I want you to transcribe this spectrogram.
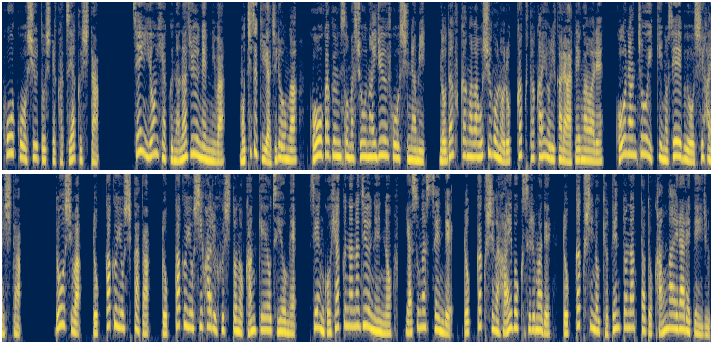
方向州として活躍した。1470年には、望月彌次郎が、甲賀軍蘇馬省内流法しなみ、野田深川を守護の六角高頼から当てがわれ、江南町域の西部を支配した。同氏は、六角義方、六角義春不死との関係を強め、1570年の安合戦で六角氏が敗北するまで六角氏の拠点となったと考えられている。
